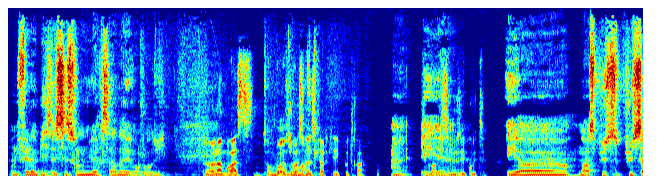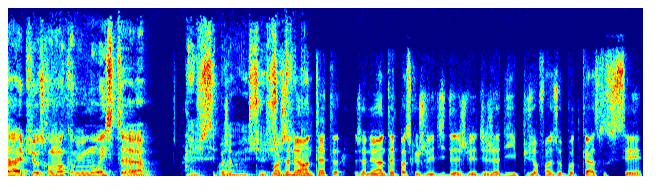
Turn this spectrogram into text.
On lui fait la bise et c'est son anniversaire d'ailleurs aujourd'hui. On l'embrasse. On l'embrasse, on espère qu'il écoutera. Ouais. Et, Jean-Marc, s'il euh, nous écoute. et euh, non, c'est plus, plus ça. Et puis autrement, comme humoriste, euh, je sais Moi, pas. je- ouais, je- je- Moi, je- j'en ai un en tête. J'en ai un en tête parce que je l'ai dit, je l'ai déjà dit plusieurs fois dans ce podcast parce que c'est,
